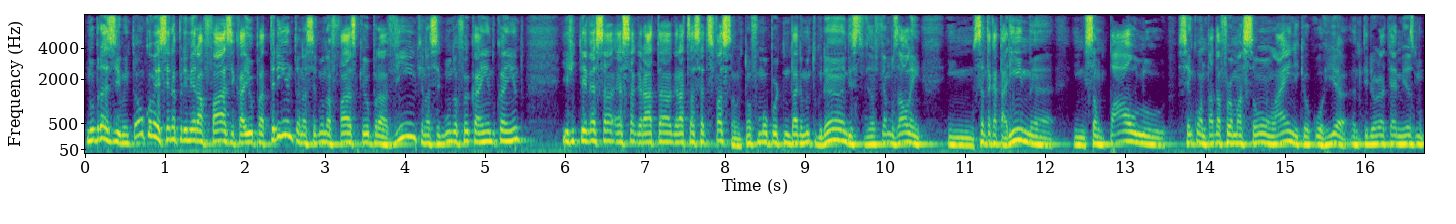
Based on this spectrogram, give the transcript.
no Brasil. Então eu comecei na primeira fase, caiu para 30, na segunda fase caiu para 20, na segunda foi caindo, caindo. E a gente teve essa, essa grata, grata satisfação. Então foi uma oportunidade muito grande. Nós tivemos aula em, em Santa Catarina, em São Paulo, sem contar da formação online que ocorria anterior até mesmo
